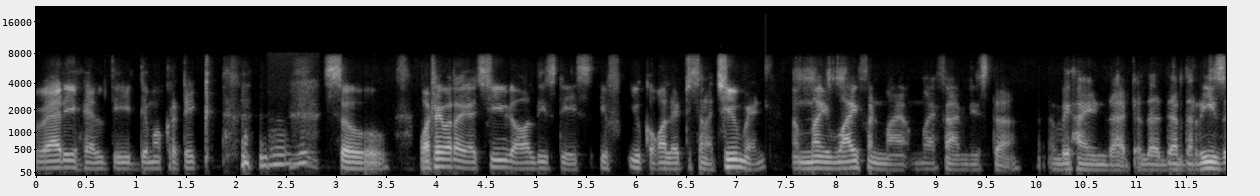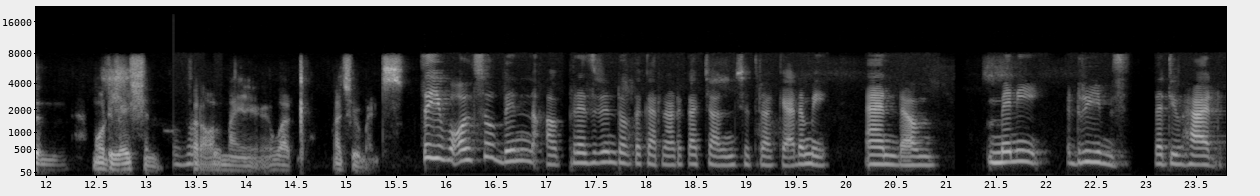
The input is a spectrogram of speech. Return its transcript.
Very healthy, democratic. Mhm. so whatever I achieved all these days, if you call it an achievement, my wife and my my family is the behind that. The, they're the reason, motivation for all my work achievements. So, you've also been a president of the Karnataka Chalanachitra Academy, and um, many dreams that you had,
